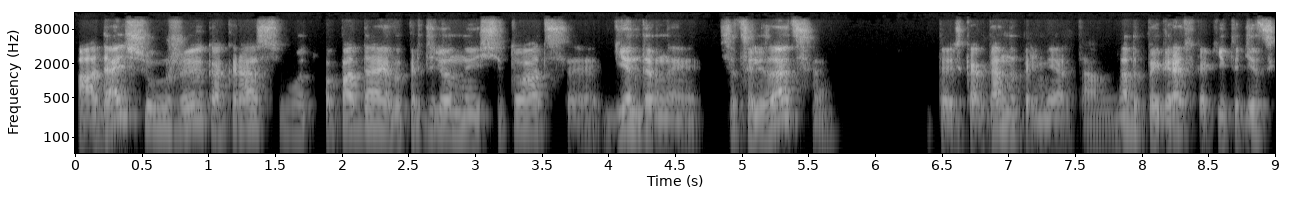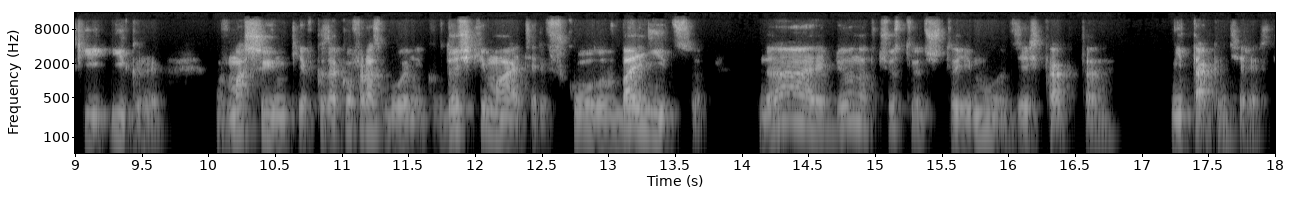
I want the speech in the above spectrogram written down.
А дальше уже как раз вот попадая в определенные ситуации гендерной социализации, то есть когда, например, там надо поиграть в какие-то детские игры, в машинке, в казаков-разбойников, в дочки матери, в школу, в больницу, да, ребенок чувствует, что ему вот здесь как-то не так интересно.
